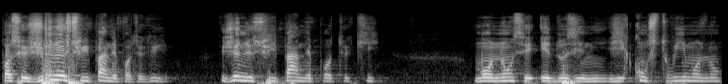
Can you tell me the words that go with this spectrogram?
Parce que je ne suis pas n'importe qui. Je ne suis pas n'importe qui. Mon nom, c'est Edozini. J'ai construit mon nom.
